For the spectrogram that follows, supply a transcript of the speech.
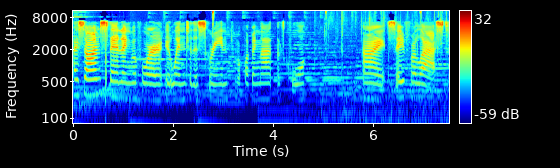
I saw him standing before it went to this screen. I'm equipping that. That's cool. Alright, save for last.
